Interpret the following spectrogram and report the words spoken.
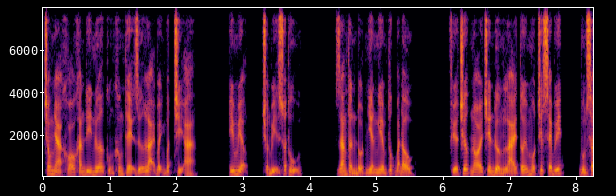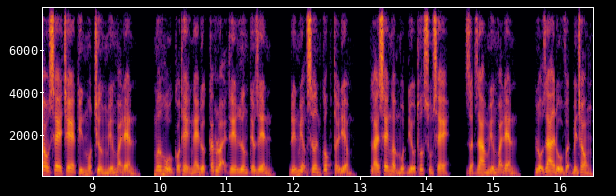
trong nhà khó khăn đi nữa cũng không thể giữ lại bệnh bất trị à? im miệng, chuẩn bị xuất thủ. Giang thần đột nhiên nghiêm túc bắt đầu. Phía trước nói trên đường lái tới một chiếc xe buýt, vùng sau xe che kín một trường miếng vải đen, mơ hồ có thể nghe được các loại thê lương kêu rên, đến miệng sơn cốc thời điểm, lái xe ngậm một điếu thuốc xuống xe, giật ra miếng vải đen, lộ ra đổ vật bên trong.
